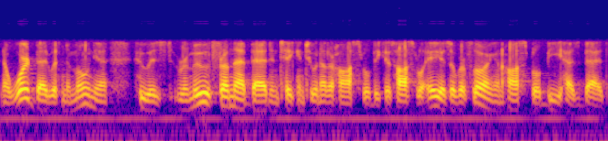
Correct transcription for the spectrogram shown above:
in a ward bed with pneumonia who is removed from that bed and taken to another hospital because hospital A is overflowing and hospital B has beds.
